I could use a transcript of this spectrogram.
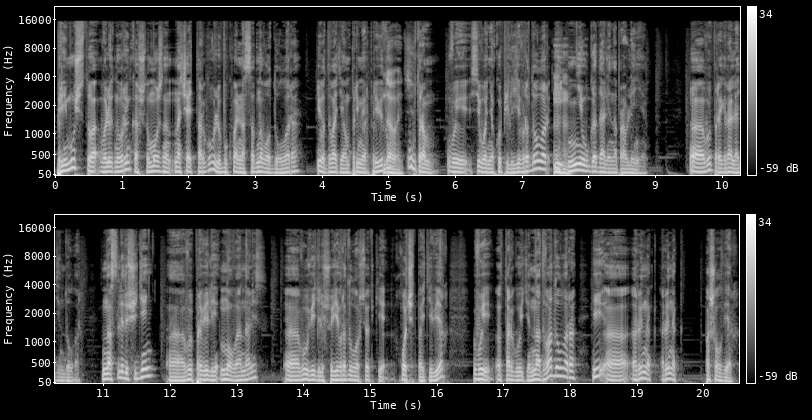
Преимущество валютного рынка, что можно начать торговлю буквально с одного доллара. И вот давайте я вам пример приведу. Давайте. Утром вы сегодня купили евро-доллар и Мгм. не угадали направление. А, Вы проиграли 1 доллар. На следующий день а, вы провели новый анализ. а, Вы увидели, что евро-доллар все-таки хочет пойти вверх. Вы торгуете на 2 доллара, и э, рынок, рынок пошел вверх.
